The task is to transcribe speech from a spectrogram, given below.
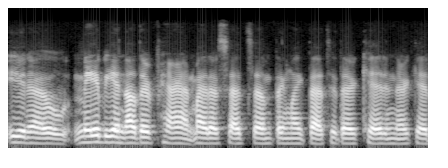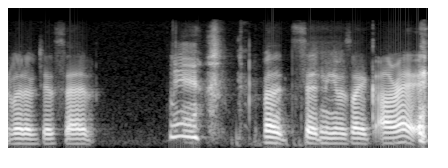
you know, maybe another parent might have said something like that to their kid, and their kid would have just said, Meh. but Sydney was like, all right,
